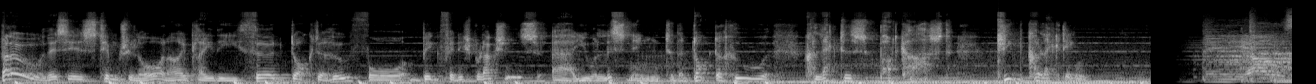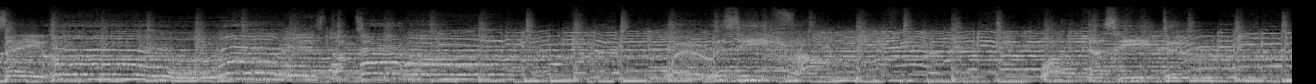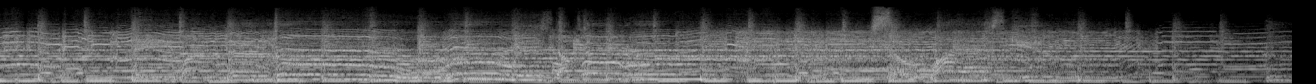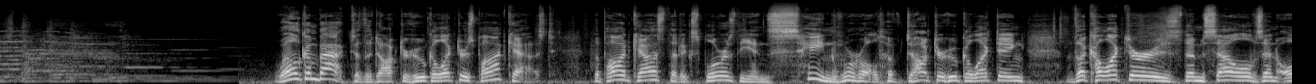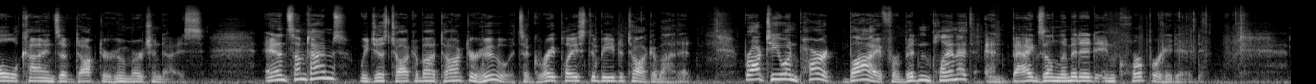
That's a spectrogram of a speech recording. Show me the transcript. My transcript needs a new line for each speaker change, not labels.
Hello, this is Tim Treloar, and I play the third Doctor Who for Big Finish Productions. Uh, you are listening to the Doctor Who Collectors Podcast. Keep collecting.
Welcome back to the Doctor Who Collectors Podcast, the podcast that explores the insane world of Doctor Who collecting, the collectors themselves, and all kinds of Doctor Who merchandise. And sometimes we just talk about Doctor Who. It's a great place to be to talk about it. Brought to you in part by Forbidden Planet and Bags Unlimited Incorporated.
